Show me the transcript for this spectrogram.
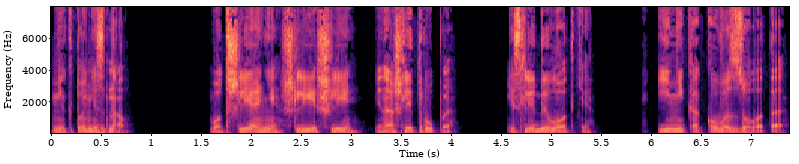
никто не знал. Вот шли они, шли, шли и нашли трупы. И следы лодки. И никакого золота.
